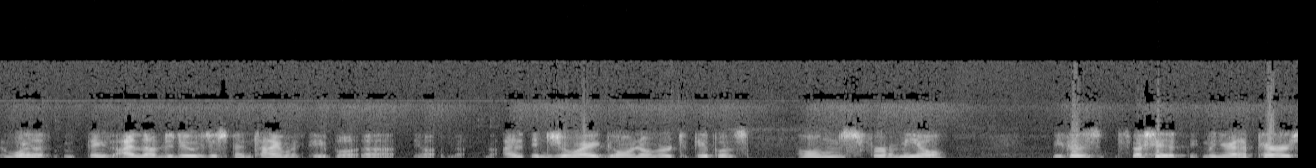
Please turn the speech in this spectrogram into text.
One of the things I love to do is just spend time with people. Uh, you know, I enjoy going over to people's homes for a meal because especially when you're at a parish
